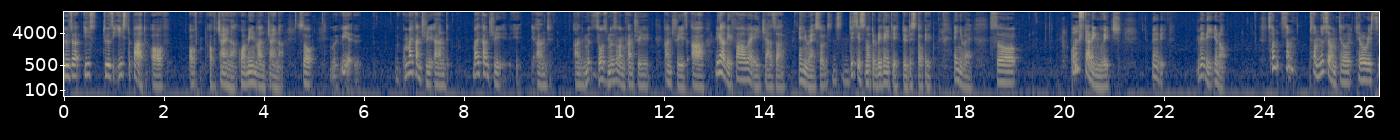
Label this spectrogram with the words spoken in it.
to the east to the east part of of, of China or mainland China. So we, my country and my country and and those Muslim country countries are really far away each other. Anyway, so this is not related to this topic. Anyway, so considering which, maybe, maybe you know, some some some Muslim ter- terrorists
